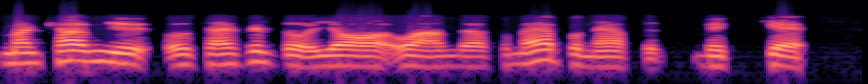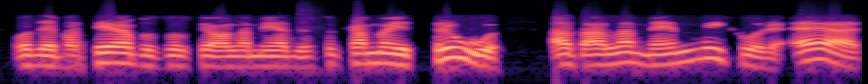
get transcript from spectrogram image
man kan ju, och särskilt då jag och andra som är på nätet mycket och debatterar på sociala medier, så kan man ju tro att alla människor är,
